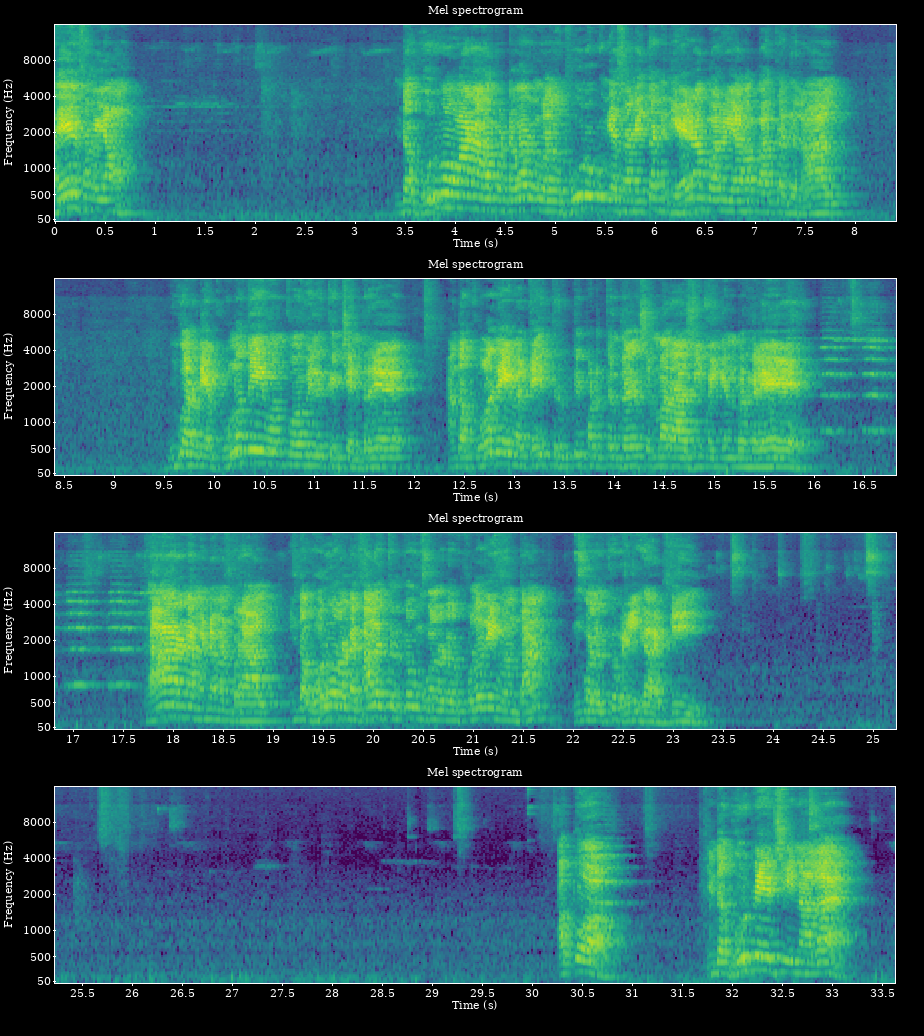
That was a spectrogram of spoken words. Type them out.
அதே சமயம் இந்த குருபவானாகப்பட்டவர் உங்களது பூர்வ புண்ணிய சமயத்தை நீங்கள் ஏழாம் பார்வையாக பார்த்ததினால் உங்களுடைய குலதெய்வம் கோவிலுக்கு சென்று அந்த குலதெய்வத்தை திருப்திப்படுத்துங்கள் சிம்மராசி மையன்பர்களே. காரணம் என்னவென்றால் இந்த ஒரு வருட காலத்திற்கு உங்களுடைய குலதெய்வம் தான் உங்களுக்கு வழிகாட்டி. அப்போ இந்த குரு பயிற்சியினால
